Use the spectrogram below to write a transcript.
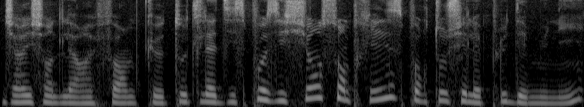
Jerry Chandler informe que toutes les dispositions sont prises pour toucher les plus démunis.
